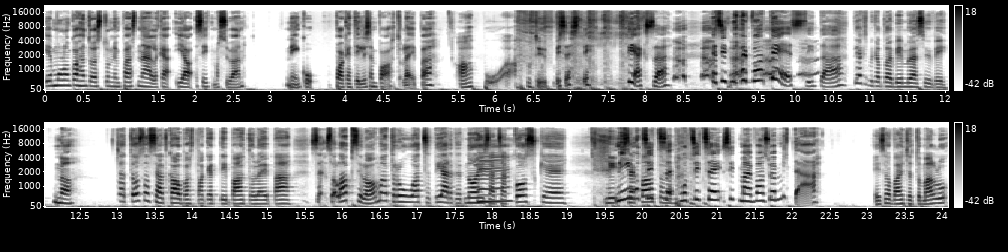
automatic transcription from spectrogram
ja mulla on 12 tunnin päästä nälkä ja sit mä syön niin kuin paketillisen paahtoleipää Apua. tyyppisesti. Tiedätkö? Ja sit mä en vaan tee sitä. Tiedätkö mikä toimii myös hyvin? No. Sä et osaa sieltä kaupasta pakettia paahtoleipää. Se, se, lapsilla on omat ruuat, sä tiedät, että noihin mm. sä et saa koskee. Niin, Niin, mutta sit, se, mut sit, se, sit mä en vaan syö mitään. Ei se ole vaihtoehto, mä lu-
